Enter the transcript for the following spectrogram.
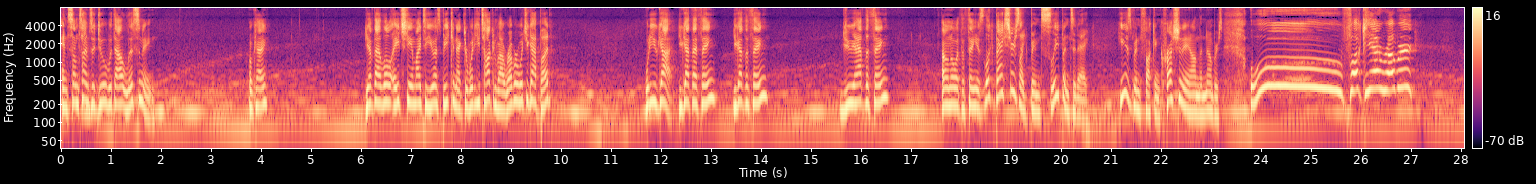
and sometimes I do it without listening. Okay. You have that little HDMI to USB connector. What are you talking about, Rubber? What you got, bud? What do you got? You got that thing? You got the thing? Do you have the thing? I don't know what the thing is. Look, Baxter's like been sleeping today. He has been fucking crushing it on the numbers. Ooh, fuck yeah, rubber.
